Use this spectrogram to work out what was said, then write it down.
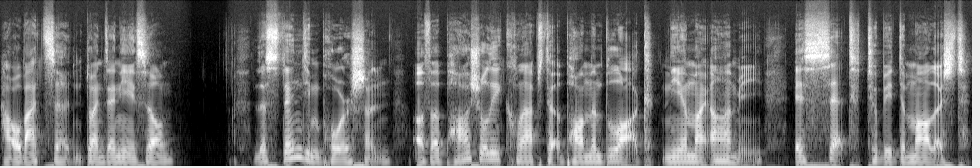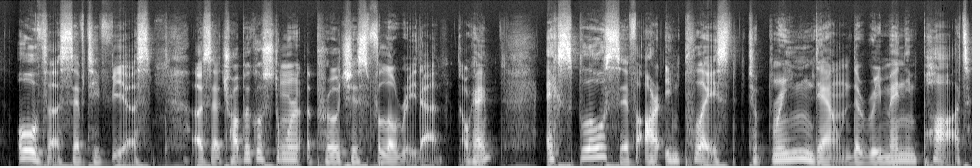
好，我把整段再念一次哦。The standing portion of a partially collapsed apartment block near Miami is set to be demolished over safety fears as a tropical storm approaches Florida. OK。 Explosives are in place to bring down the remaining part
